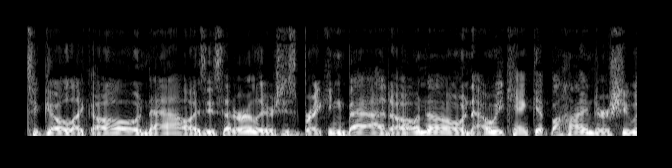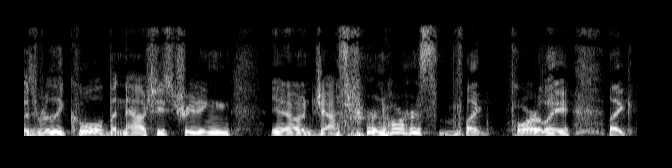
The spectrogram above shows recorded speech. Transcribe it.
to go like, oh, now, as you said earlier, she's breaking bad. Oh no, now we can't get behind her. She was really cool, but now she's treating, you know, Jasper and Horace like poorly. Like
